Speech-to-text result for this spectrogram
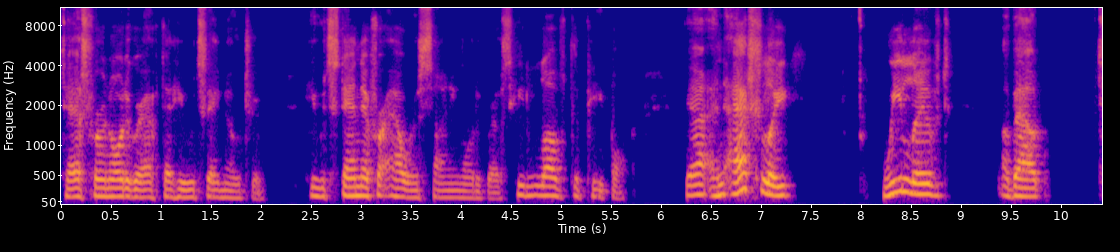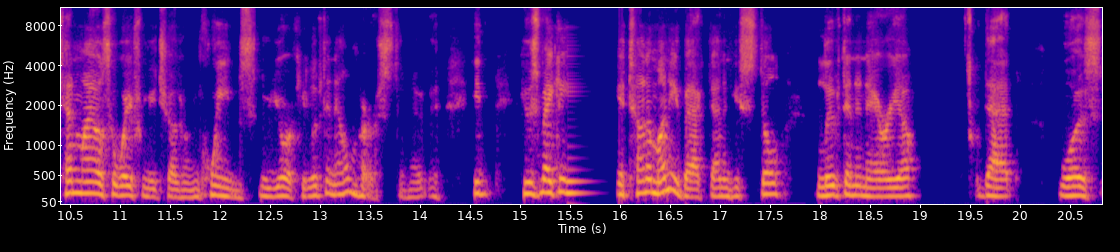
to ask for an autograph that he would say no to. He would stand there for hours signing autographs. He loved the people. Yeah. And actually, we lived about 10 miles away from each other in Queens, New York. He lived in Elmhurst. And he, he was making a ton of money back then, and he still lived in an area that was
